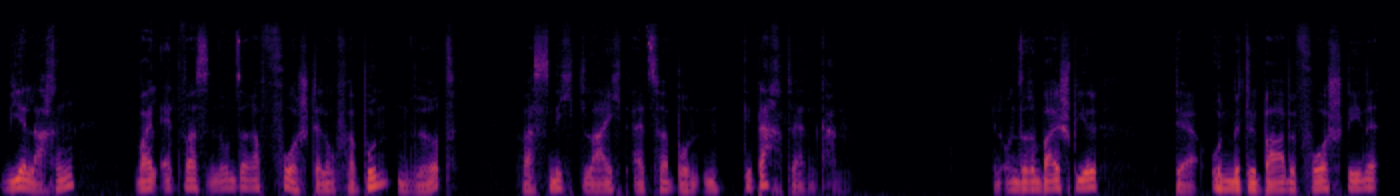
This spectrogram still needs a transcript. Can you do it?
Wir lachen, weil etwas in unserer Vorstellung verbunden wird, was nicht leicht als verbunden gedacht werden kann. In unserem Beispiel der unmittelbar bevorstehende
